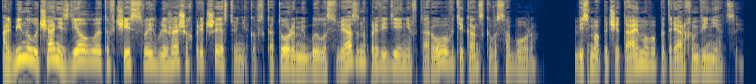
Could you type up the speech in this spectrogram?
Альбина Лучани сделала это в честь своих ближайших предшественников, с которыми было связано проведение Второго Ватиканского собора, весьма почитаемого патриархом Венеции.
